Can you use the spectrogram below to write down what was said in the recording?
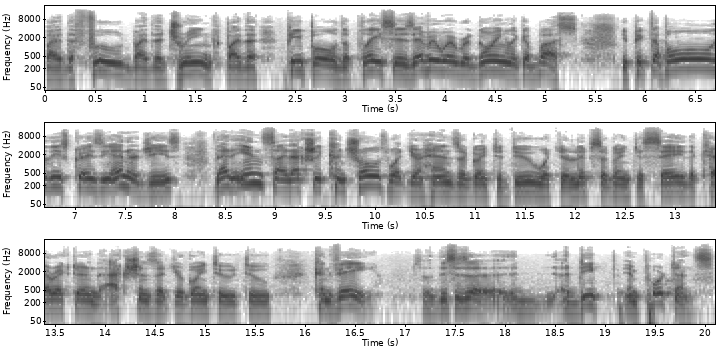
by the food, by the drink, by the people, the places, everywhere we're going like a bus. You picked up all these crazy energies, that inside actually controls what your hands are going to do, what your lips are going to say, the character and the actions that you're going to, to convey. So this is a, a deep importance.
